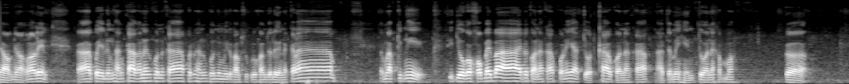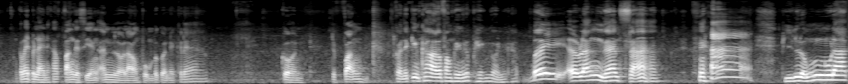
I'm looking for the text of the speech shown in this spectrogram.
หยอกหยอกล้อเล่นครับก็อย่าลืมทานข้าวกันนะทุกคนนะครับขอให้ทุกคนจงมีความสุขและความเจริญนะครับสำหรับคลิปนี้ทิศโยก็ขอบายบายไปก่อนนะครับขออนุญาตจดข้าวก่อนนะครับ อาจจะไม่เห็นตัวนะครับเนาก็ก็ไม่เป็นไรนะครับ ฟังแต่เสียงอันหล่อๆของผมไปก่อนนะครับก่อนจะฟังก่อนจะกินข้าวเราฟังเพลงทุกเพลงก่อนนะครับเบ้ยอลังงานสาง พี่หลงรัก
